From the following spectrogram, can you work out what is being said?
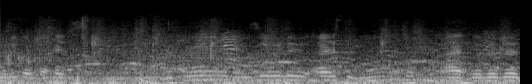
無理とかアイス。無理アイスね。はい、ブルー。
